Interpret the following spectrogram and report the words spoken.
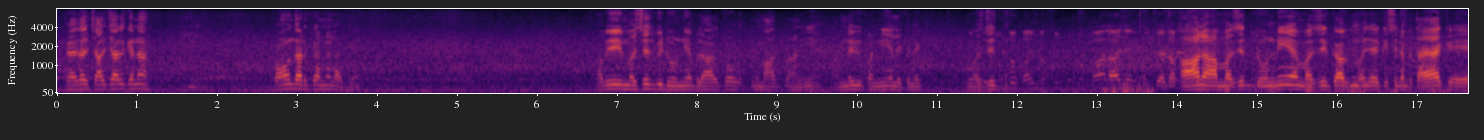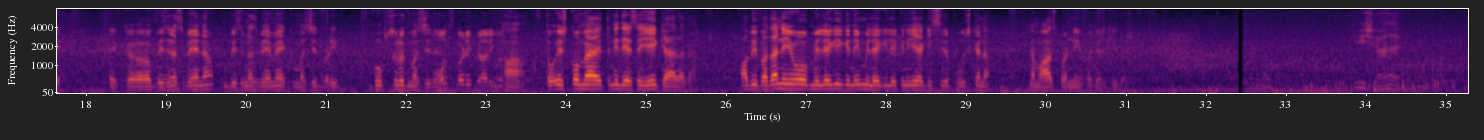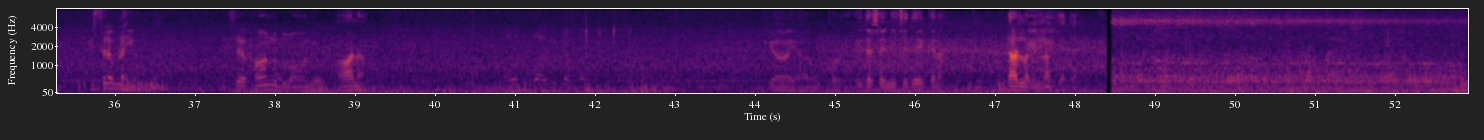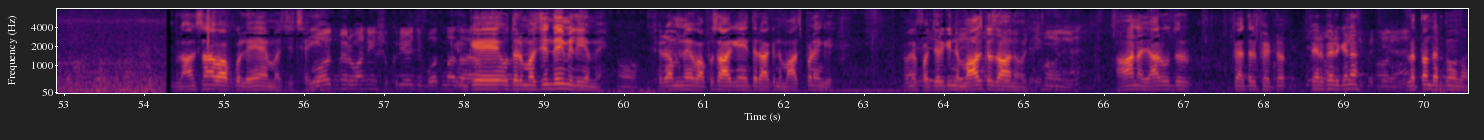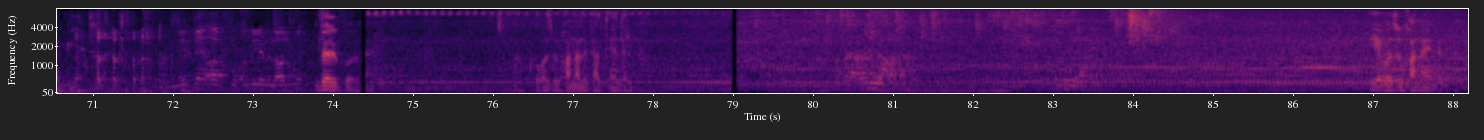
پیدل چل چل کے نا پاؤں درد کرنے لگ گئے۔ ابھی مسجد بھی ڈھونڈنی ہے، بلال کو نماز پڑھانی ہے۔ ہم نے بھی پڑھنی ہے، لیکن ایک مسجد تو بھائی مسجد ڈھونڈو، کال آ جائے کچھ زیادہ ہاں نا مسجد ڈھونڈنی ہے۔ مسجد کا مجھے کسی نے بتایا کہ ایک بزنس بے نا۔ بزنس بے میں ایک مسجد بڑی خوبصورت مسجد ہے۔ بہت بڑی پیاری مسجد۔ ہاں تو اس کو میں اتنی دیر سے یہی کہہ رہا تھا۔ ابھی پتہ نہیں وہ ملے گی کہ نہیں ملے گی لیکن یہ ہے کسی سے پوچھ کے نا نماز پڑھنی ہے فجر کی ادھر۔ کی شہ ہے؟ کس طرح بنائی ہوگی شیر خان دیو ہاں نا۔ کیا یار اوپر۔ ادھر سے نیچے دیکھ کے نا ڈر لگنے لگ جاتا ہے۔ بلال صاحب آپ کو لے آئے مسجد صحیح؟ بہت مہربانی شکریہ جی بہت مزہ کیونکہ ادھر مسجد نہیں ملی ہمیں۔ ہاں۔ پھر ہم نے واپس آ گئے ہیں ادھر آ کے نماز پڑھیں گے۔ ہمیں فجر کی نماز کا ذہن ہو جائے۔ ہاں جی۔ ہاں نا یار ادھر پیدل پھر پھر کے نا لتاں دردوں لگ گئی۔ اگلے ولاگ میں۔ بالکل۔ آپ کو وضو خانہ دکھاتے ہیں ادھر۔ کا یہ وضو خانہ ہے ادھر۔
